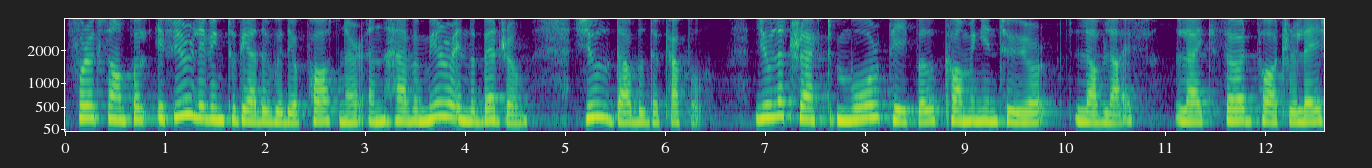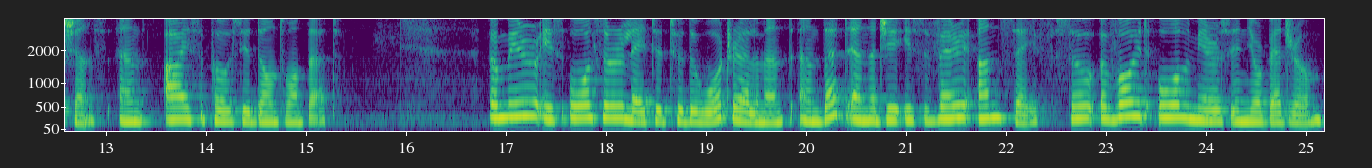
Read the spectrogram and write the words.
For example, if you're living together with your partner and have a mirror in the bedroom, you'll double the couple. You'll attract more people coming into your love life, like third part relations, and I suppose you don't want that. A mirror is also related to the water element, and that energy is very unsafe, so avoid all mirrors in your bedroom.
